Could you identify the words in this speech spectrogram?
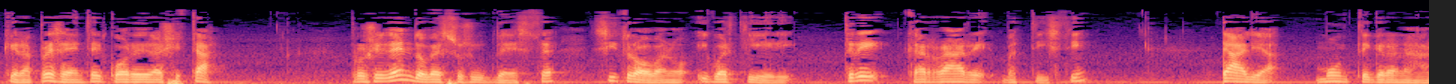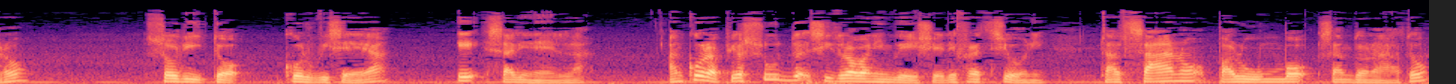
che rappresenta il cuore della città. Procedendo verso sud-est si trovano i quartieri 3 Carrare Battisti, Italia Montegranaro, Solito Corvisea e Salinella. Ancora più a sud si trovano invece le frazioni Talsano, Palumbo, San Donato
